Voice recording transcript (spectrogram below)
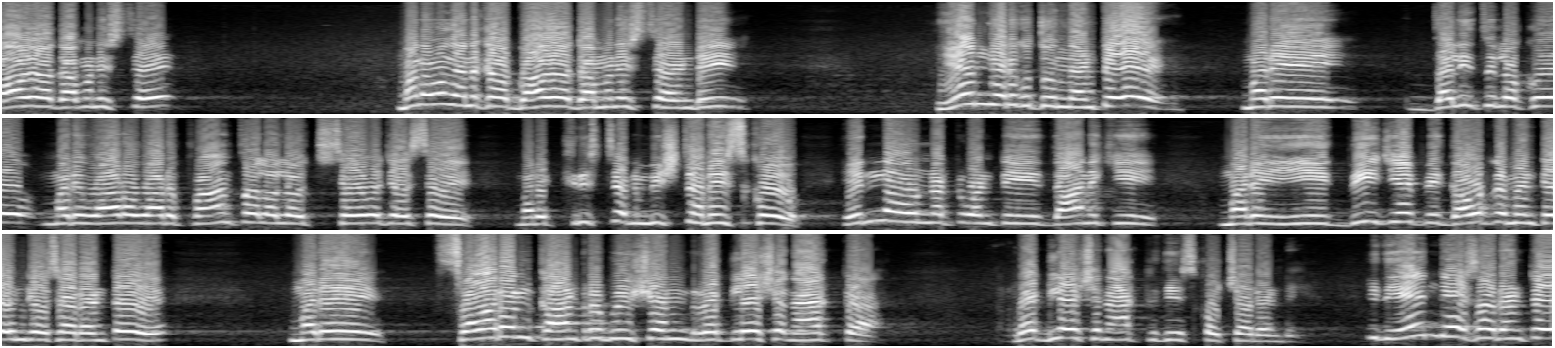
బాగా గమనిస్తే మనము గనక బాగా గమనిస్తే అండి ఏం జరుగుతుందంటే మరి దళితులకు మరి వారు వారి ప్రాంతాలలో సేవ చేసే మరి క్రిస్టియన్ మిషనరీస్కు ఎన్నో ఉన్నటువంటి దానికి మరి ఈ బీజేపీ గవర్నమెంట్ ఏం చేశారంటే మరి foreign contribution regulation act regulation act తీసుకొచ్చారండి. ఇది ఏం చేశారంటే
